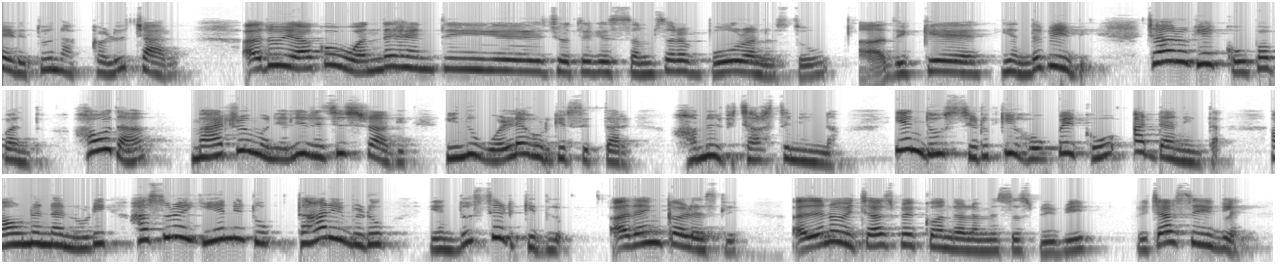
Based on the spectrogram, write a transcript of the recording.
ಎಳೆದು ನಕ್ಕಳು ಚಾರು. ಅದು ಯಾಕೋ ಒಂದೇ ಹೆಂಡತಿ ಜೊತೆಗೆ ಸಂಸಾರ ಬೋರ್ ಅನ್ನಿಸ್ತು. ಅದಕ್ಕೆ ಎಂದ ಬೀಬಿ ಚಾರುಗೆ ಕೋಪ ಬಂತು. ಹೌದಾ? ಮ್ಯಾಟ್ರಿಮೋನಿಯಲ್ಲಿ ರಿಜಿಸ್ಟರ್ ಆಗಿ. ಇನ್ನು ಒಳ್ಳೆ ಹುಡುಗಿರು ಸಿಗ್ತಾರೆ. ಆಮೇಲೆ ವಿಚಾರಿಸ್ತೀನಿ ಇನ್ನ. ಎಂದು ಸಿಡುಕಿ ಹೋಗಬೇಕು ಅಡ್ಡ ನಿಂತ. ಅವನನ್ನು ನೋಡಿ, ಹಸುರ, ಏನಿದು? ದಾರಿ ಬಿಡು ಎಂದು ಸಿಡುಕಿದ್ಲು. ಅದೇನು ಕಳಿಸ್ಲಿ? ಅದೇನೋ ವಿಚಾರಿಸ್ಬೇಕು ಅಂದಲ್ಲ ಮಿಸ್ಸಸ್ ಬಿಬಿ ವಿಚಾರಿಸಿ ಈಗಲೇ.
